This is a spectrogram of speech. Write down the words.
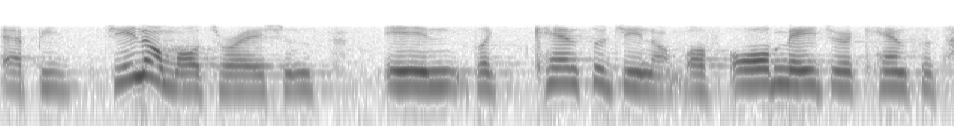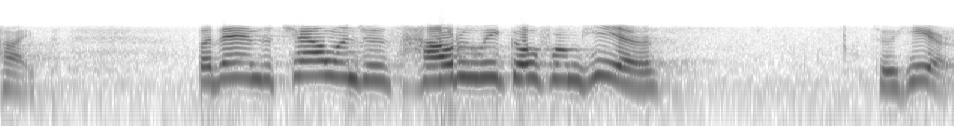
epigenome alterations in the cancer genome of all major cancer types. But then the challenge is how do we go from here to here?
